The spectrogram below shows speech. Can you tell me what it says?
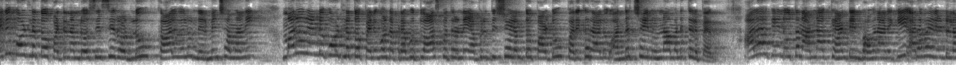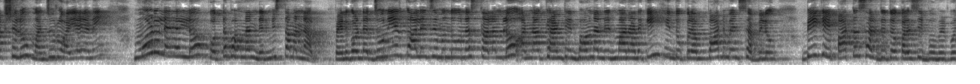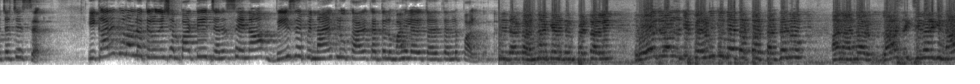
ఐదు కోట్లతో పట్టణంలో సిసి రోడ్లు కాలువలు నిర్మించామని మరో రెండు కోట్లతో పెనుగొండ ప్రభుత్వ ఆసుపత్రిని అభివృద్ధి చేయడంతో పాటు పరికరాలు అందచేయనున్నామని తెలిపారు. అలాగే నూతన అన్న క్యాంటీన్ భవనానికి అరవై రెండు లక్షలు మంజూరు అయ్యాయని మూడు నెలల్లో కొత్త భవనాన్ని నిర్మిస్తామన్నారు. పెనుగొండ జూనియర్ కాలేజీ ముందు ఉన్న స్థలంలో అన్న క్యాంటీన్ భవన నిర్మాణానికి హిందూపురం పార్లమెంట్ సభ్యులు బీకే పార్థసారథితో కలిసి భూమి పూజ చేశారు. ఈ కార్యక్రమంలో తెలుగుదేశం పార్టీ జనసేన బీజేపీ నాయకులు కార్యకర్తలు మహిళలు తదితరులు పాల్గొన్నారు. అన్నా క్యాంటీన్ పెట్టాలి. రోజు రోజుకి పెరుగుతుందే తప్ప తగ్గదు. అని అన్నారు. లాస్ట్ చివరికి నా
